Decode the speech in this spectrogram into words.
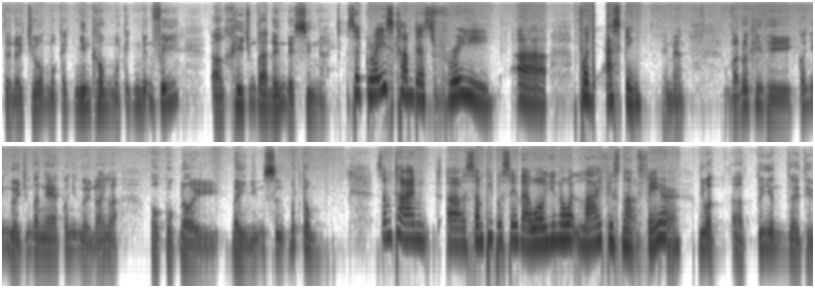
từ nơi Chúa một cách nhưng không một cách miễn phí ờ, khi chúng ta đến để xin Ngài. So grace comes to us free uh, for the asking. Amen. Và đôi khi thì có những người chúng ta nghe có những người nói là ở cuộc đời đầy những sự bất công. Sometimes uh, some people say that, well, you know what, life is not fair. Nhưng mà ờ, tuy nhiên thì, thì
